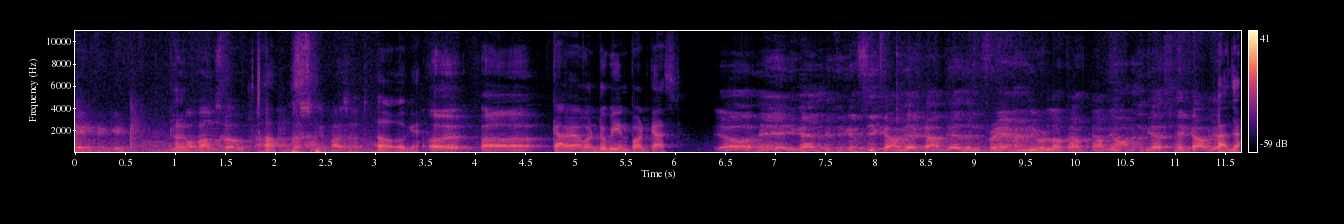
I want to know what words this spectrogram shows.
रेल क्रिकेट घर अब हम लोग हाँ, दोस्तों के पास जाता हूँ oh okay Uh, uh, Kavya, I want to be in podcast yo, hey, you guys, if you can see Kavya, Kavya is in frame, and we would love to have Kavya on as a guest. Hey, Kavya. आजा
